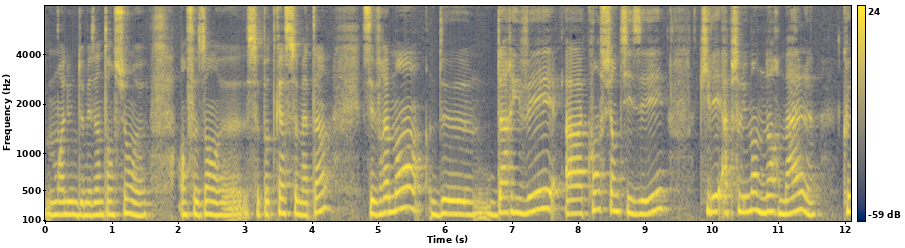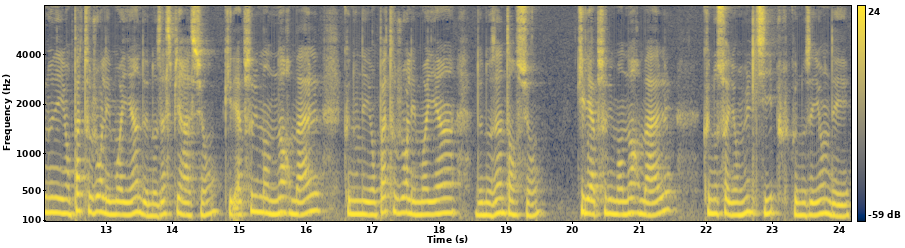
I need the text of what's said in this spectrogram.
moi l'une de mes intentions euh, en faisant ce podcast ce matin, c'est vraiment d'arriver à conscientiser qu'il est absolument normal que nous n'ayons pas toujours les moyens de nos aspirations, qu'il est absolument normal que nous n'ayons pas toujours les moyens de nos intentions, qu'il est absolument normal que nous soyons multiples, que nous ayons des,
